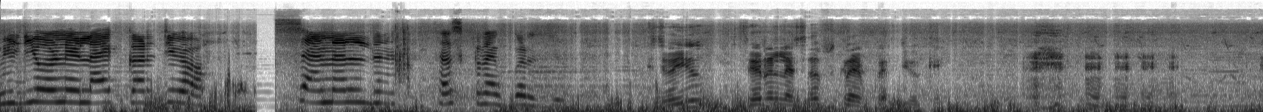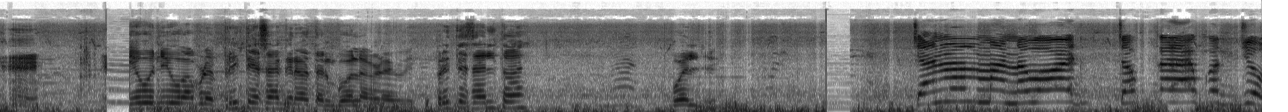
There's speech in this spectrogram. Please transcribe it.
વિડીયોને લાઈક કરજો ચેનલને સબસ્ક્રાઇબ કરજો. જોયું? ચેનલને સબસ્ક્રાઇબ કરજો કે એવું ને એવું આપણે પ્રિતેશ અગ્રવતન બોલાવડાવી. પ્રિતેશ હાલતો હોય? બોલજો. ચેનલમાં નવા સબસ્ક્રાઇબ કરજો.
